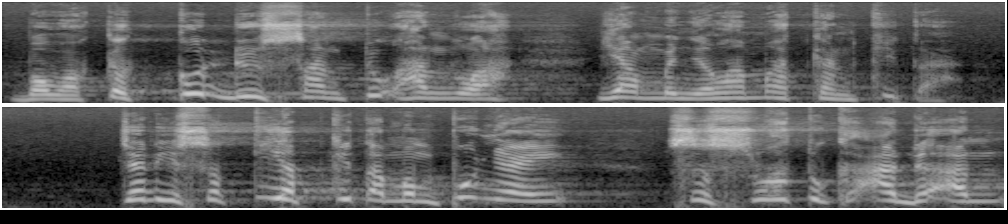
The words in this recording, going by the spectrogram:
bahwa kekudusan Tuhanlah yang menyelamatkan kita. Jadi setiap kita mempunyai sesuatu keadaan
